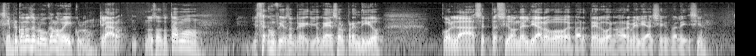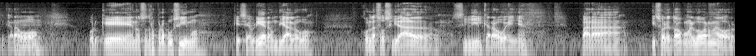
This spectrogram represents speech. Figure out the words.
Siempre y cuando se produzcan los vehículos, ¿no? claro, nosotros estamos. Yo te confieso que yo quedé sorprendido con la aceptación del diálogo de parte del gobernador Emiliache en Valencia, en Carabobo, porque nosotros propusimos que se abriera un diálogo con la sociedad civil carabobeña para y sobre todo con el gobernador,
